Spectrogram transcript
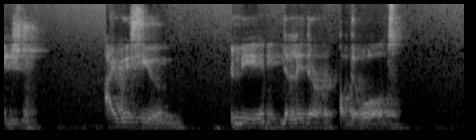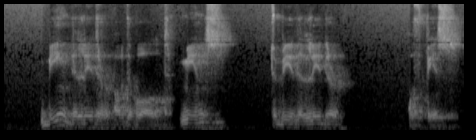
nation. I wish you to be the leader of the world being the leader of the world means to be the leader of peace.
